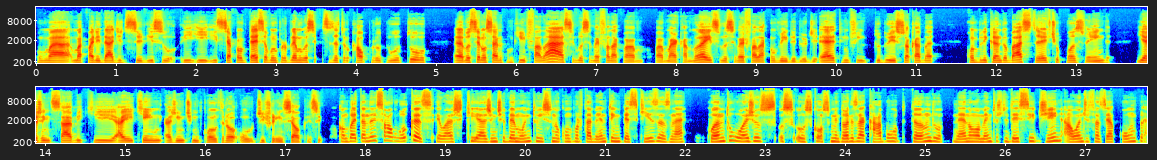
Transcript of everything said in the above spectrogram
uma, uma qualidade de serviço e, e, e se acontece algum problema, você precisa trocar o produto. você não sabe com quem falar, se você vai falar com a, com a marca mãe, se você vai falar com o vendedor direto, enfim, tudo isso acaba complicando bastante o pós-venda e a gente sabe que aí quem a gente encontra o diferencial principal. Completando isso Lucas, eu acho que a gente vê muito isso no comportamento em pesquisas, né? Quanto hoje os, os, os consumidores acabam optando, né, no momento de decidir aonde fazer a compra,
